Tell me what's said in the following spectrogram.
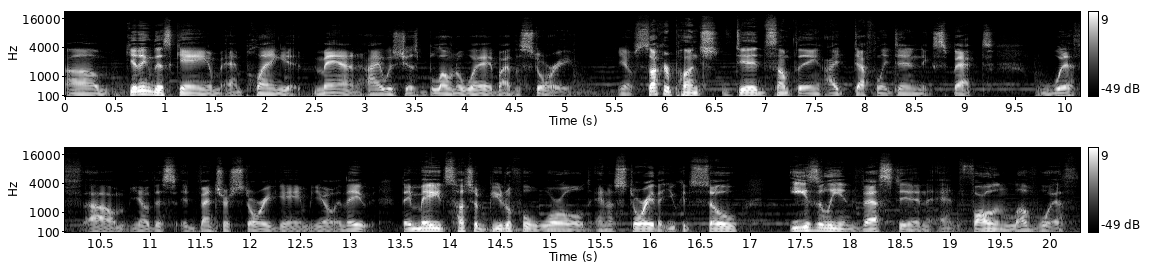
Um, getting this game and playing it, man, I was just blown away by the story you know, Sucker Punch did something I definitely didn't expect with um, you know this adventure story game. You know, and they they made such a beautiful world and a story that you could so easily invest in and fall in love with.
